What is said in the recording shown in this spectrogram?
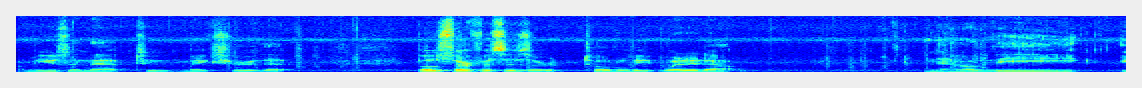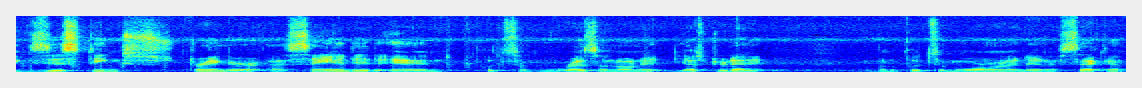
I'm using that to make sure that both surfaces are totally wetted out. Now the existing stringer I sanded and put some resin on it yesterday. I'm going to put some more on it in a second.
